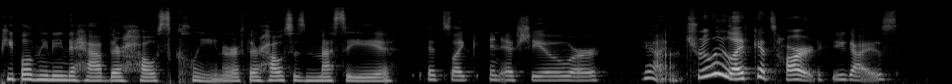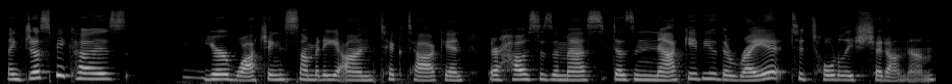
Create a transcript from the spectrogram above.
people needing to have their house clean or if their house is messy It's like an issue or yeah truly life gets hard, you guys. Like just because you're watching somebody on TikTok and their house is a mess does not give you the right to totally shit on them.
